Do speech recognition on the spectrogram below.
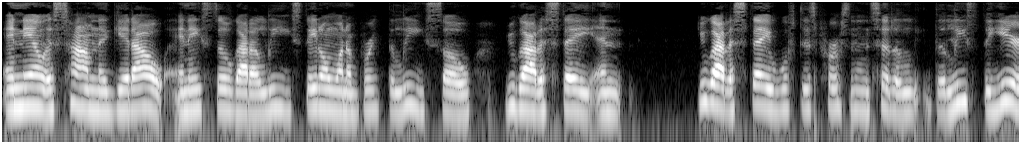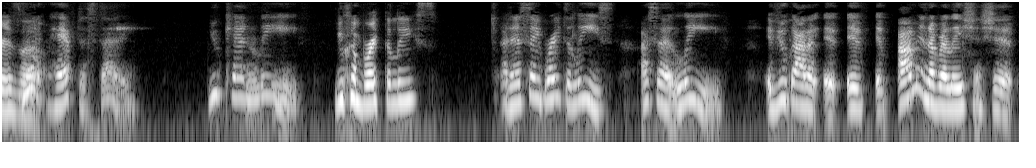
And now it's time to get out and they still got a lease. They don't want to break the lease. So you got to stay and you got to stay with this person until the the lease the year is You up. don't have to stay. You can't leave. You can break the lease. I didn't say break the lease. I said leave. If you gotta, if if, if I'm in a relationship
